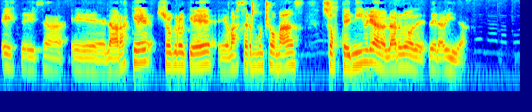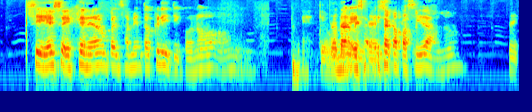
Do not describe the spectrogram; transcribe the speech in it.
este, o sea, eh, la verdad es que yo creo que eh, va a ser mucho más sostenible a lo largo de, la vida. Sí, ese es generar un pensamiento crítico, ¿no? Este, esa, capacidad, ¿no? Sí.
